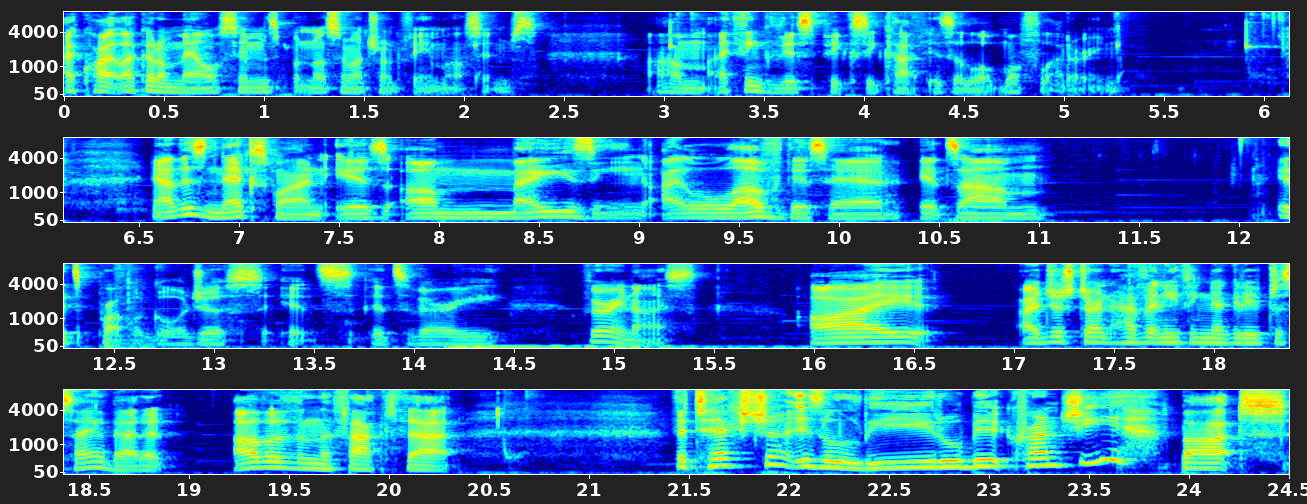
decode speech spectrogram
I quite like it on male sims, but not so much on female sims. Um, I think this pixie cut is a lot more flattering. Now this next one is amazing. I love this hair. It's um it's proper gorgeous. It's it's very very nice. I I just don't have anything negative to say about it other than the fact that the texture is a little bit crunchy, but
